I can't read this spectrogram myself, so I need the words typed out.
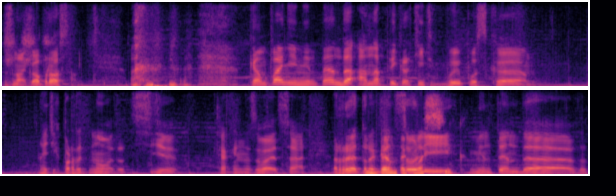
Знак вопроса. Компания Nintendo, она прекратит выпуск э, этих портативных, ну, этот, как они называются, ретро-консолей Nintendo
